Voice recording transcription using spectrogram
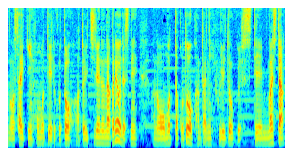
あの最近思っていることあと一連の流れをですねあの思ったことを簡単にフリートークしてみました。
